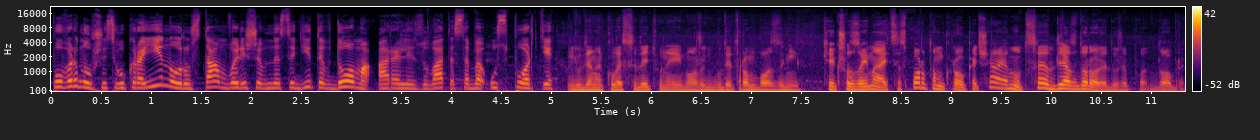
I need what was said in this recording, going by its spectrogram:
Повернувшись в Україну, Рустам вирішив не сидіти вдома, а реалізувати себе у спорті. Людина, коли сидить, у неї можуть бути тромбози ніг. Якщо займається спортом, кров качає, ну це для здоров'я дуже добре.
